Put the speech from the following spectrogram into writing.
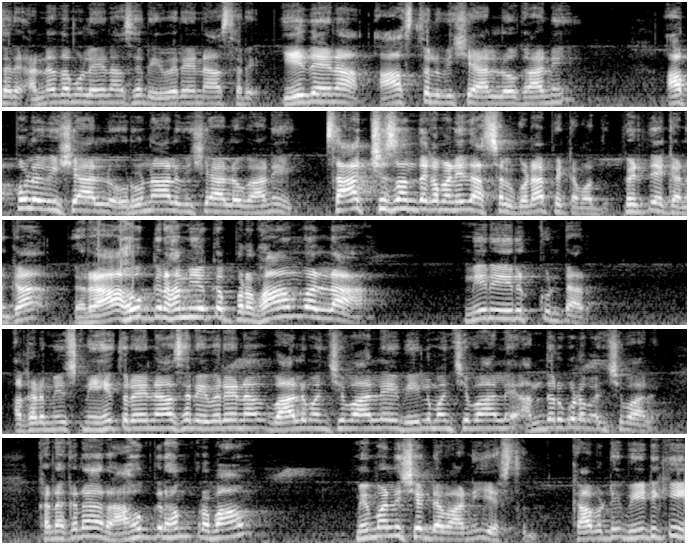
సరే అన్నదములైనా సరే ఎవరైనా సరే ఏదైనా ఆస్తుల విషయాల్లో కానీ అప్పుల విషయాల్లో రుణాల విషయాల్లో కానీ సాక్షి సంతకం అనేది అస్సలు కూడా పెట్టవద్దు. పెడితే కనుక రాహుగ్రహం యొక్క ప్రభావం వల్ల మీరు ఇరుక్కుంటారు. అక్కడ మీ స్నేహితులైనా సరే ఎవరైనా వాళ్ళు మంచి వాళ్ళే వీళ్ళు మంచి వాళ్ళే అందరూ కూడా మంచి వాళ్ళే కానీ అక్కడ రాహుగ్రహం ప్రభావం మిమ్మల్ని చెడ్డవాణి చేస్తుంది. కాబట్టి వీటికి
